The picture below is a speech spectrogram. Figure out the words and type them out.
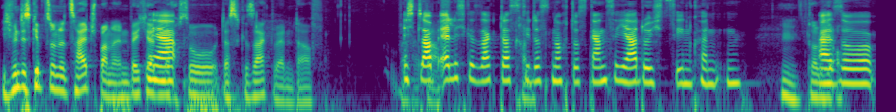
Ich finde, es gibt so eine Zeitspanne, in welcher ja. noch so das gesagt werden darf. ich glaube ehrlich gesagt, dass kann. die das noch das ganze Jahr durchziehen könnten. Hm, also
